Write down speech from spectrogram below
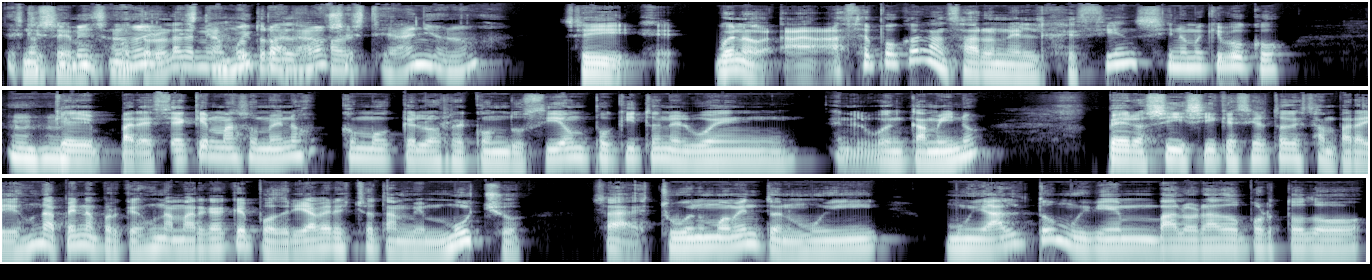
Es No que sé, Motorola también muy parados este año, ¿no? Sí, eh, bueno, hace poco lanzaron el G100, si no me equivoco, que parecía que más o menos como que los reconducía un poquito en el buen, en el buen camino. Pero sí, sí que es cierto que están para ahí. Es una pena porque es una marca que podría haber hecho también mucho. O sea, estuvo en un momento en muy, muy alto, muy bien valorado por todos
